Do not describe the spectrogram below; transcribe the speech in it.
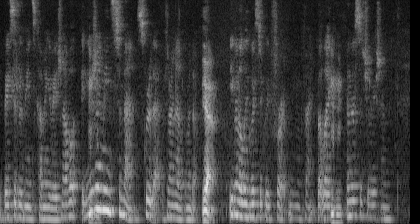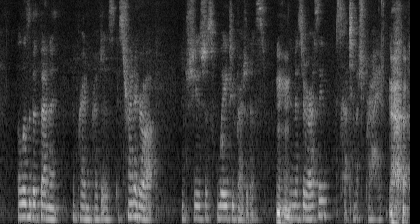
It basically means coming of age novel. It usually means to men. Screw that. We're throwing that out the window. Yeah. Even though linguistically, for it, mm, fine. But like Mhm. in this situation, Elizabeth Bennet in Pride and Prejudice is trying to grow up, and she's just way too prejudiced. hmm And Mr. Darcy he's got too much pride.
